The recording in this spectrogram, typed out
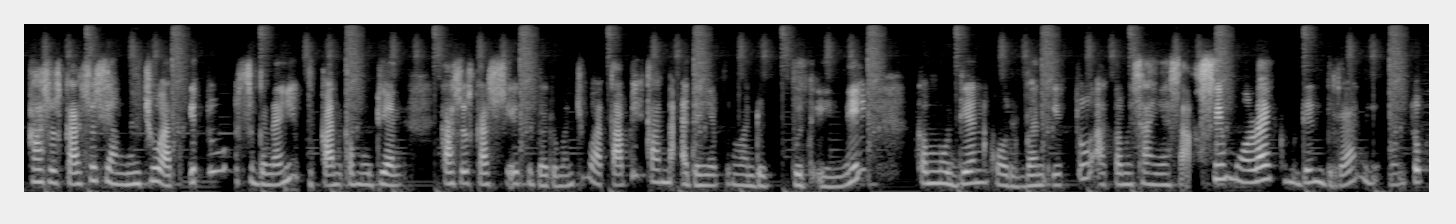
kasus-kasus yang mencuat. Itu sebenarnya bukan kemudian kasus-kasus itu baru mencuat tapi karena adanya Permendikbud ini kemudian korban itu atau misalnya saksi mulai kemudian berani untuk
